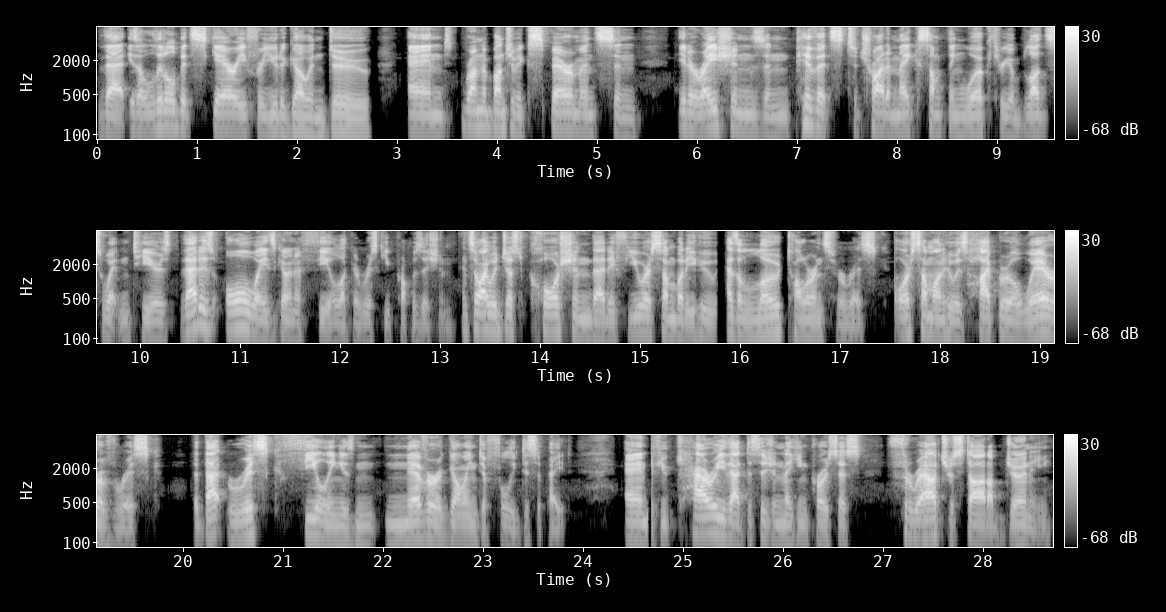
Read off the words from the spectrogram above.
that is a little bit scary for you to go and do and run a bunch of experiments and iterations and pivots to try to make something work through your blood, sweat, and tears, that is always going to feel like a risky proposition. And so I would just caution that if you are somebody who has a low tolerance for risk or someone who is hyper aware of risk, that that risk feeling is n- never going to fully dissipate. And if you carry that decision making process throughout your startup journey,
